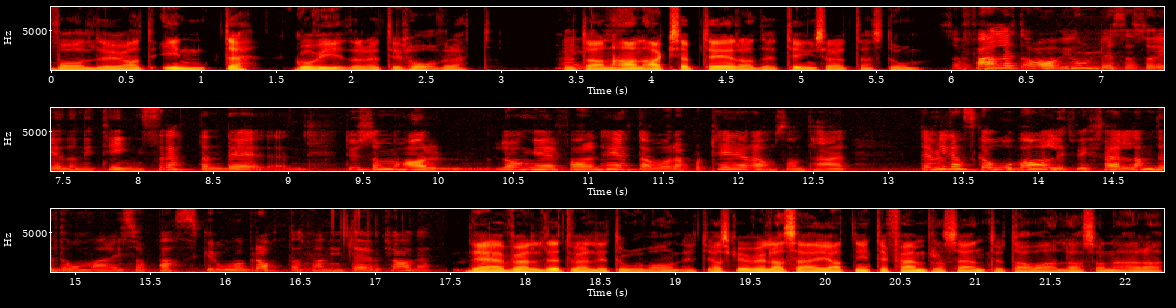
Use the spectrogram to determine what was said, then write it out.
valde ju att inte gå vidare till hovrätt. Nej. Utan han accepterade tingsrättens dom. Så fallet avgjordes alltså redan i tingsrätten. Det, du som har lång erfarenhet av att rapportera om sånt här. Det är väl ganska ovanligt vid fällande domar i så pass grova brott att man inte överklagar. Det är väldigt, väldigt ovanligt. Jag skulle vilja säga att 95 procent utav alla sådana här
